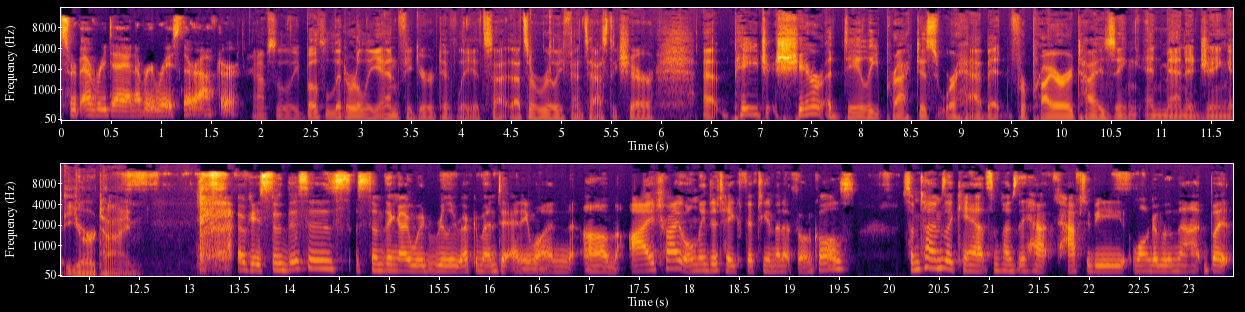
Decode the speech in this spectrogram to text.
sort of every day and every race thereafter. Absolutely, both literally and figuratively. It's uh, that's a really fantastic share. Uh, Paige, share a daily practice or habit for prioritizing and managing your time. Okay, so this is something I would really recommend to anyone. Um, I try only to take 15 minute phone calls. Sometimes I can't. Sometimes they have have to be longer than that. But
